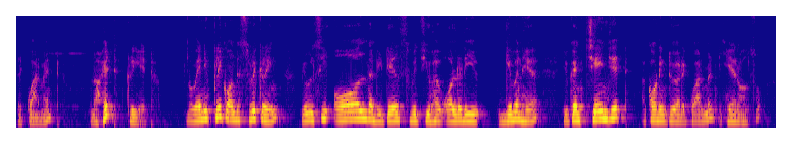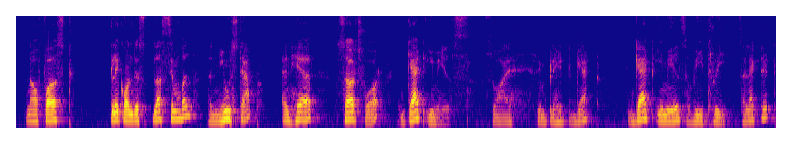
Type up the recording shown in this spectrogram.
requirement. Now hit create. Now when you click on this recurring, you will see all the details which you have already given here. You can change it according to your requirement here also. Now first click on this plus symbol, the new step and here search for get emails. So I simply hit get, get emails v3, select it.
